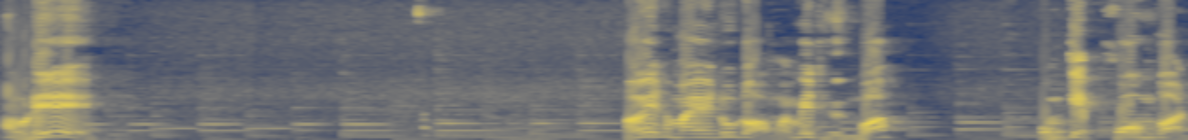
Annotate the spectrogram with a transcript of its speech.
เอาดิ เฮ้ยทำไมลูกดอกมันไม่ถึงวะ ผมเก็บโคมก่อน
